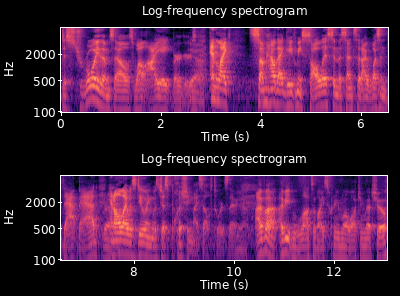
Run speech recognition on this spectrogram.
destroy themselves while I ate burgers. Yeah. And like somehow that gave me solace in the sense that I wasn't that bad Right. and all I was doing was just pushing myself towards there. I've uh, I've eaten lots of ice cream while watching that show.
